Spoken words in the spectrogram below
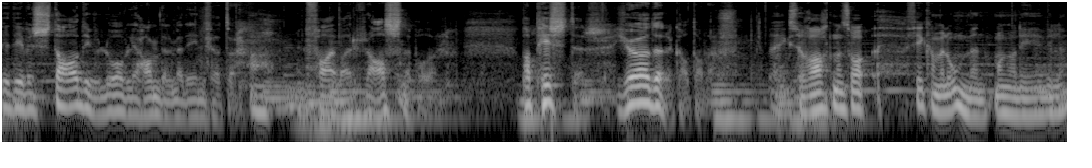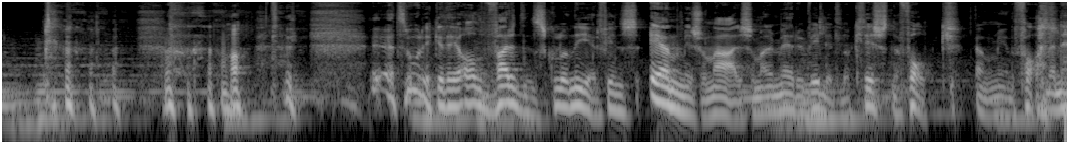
de driver stadig ulovlig handel med de innfødte. Min far var rasende på dem. Papister, jøder, kalte han det. Det er ikke så rart, men så fikk han vel omvendt mange av de ville. Hva? Jeg tror ikke det i all verdens kolonier fins én misjonær som er mer uvillig til å kristne folk enn min far. Men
